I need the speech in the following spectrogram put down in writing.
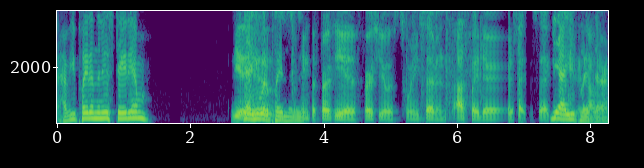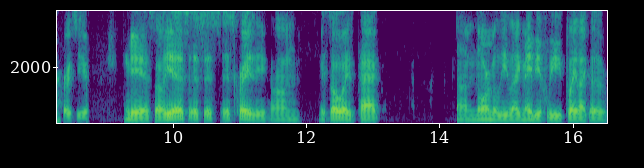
have you played in the new stadium? Yeah, yeah, you would have played in the. I think the first year, the first year was 27. I was played there the second, second Yeah, you played there first year. Yeah, so yeah, it's it's it's it's crazy. Um, it's always packed. Um, normally, like maybe if we play like a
